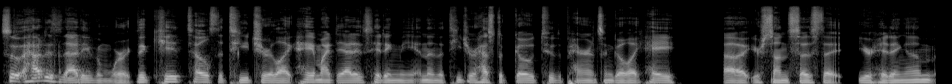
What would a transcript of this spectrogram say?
So how does that even work? The kid tells the teacher like, "Hey, my dad is hitting me," and then the teacher has to go to the parents and go like, "Hey, uh, your son says that you're hitting him."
